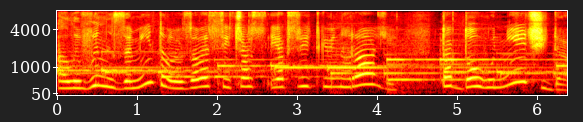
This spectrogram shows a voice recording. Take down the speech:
Але ви не замітили за весь цей час, як свідки він грає? Так довго ніч йде.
